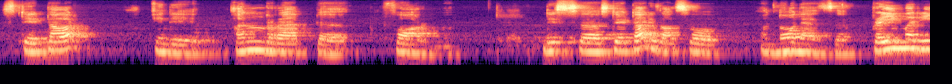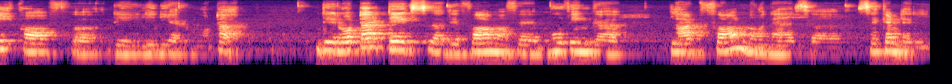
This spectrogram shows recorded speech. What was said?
stator in the unwrapped uh, form. This uh, stator is also known as primary of the linear motor. The rotor takes uh, the form of a moving uh, platform known as uh, secondary.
